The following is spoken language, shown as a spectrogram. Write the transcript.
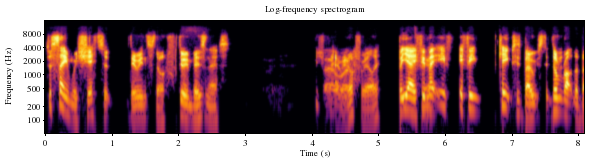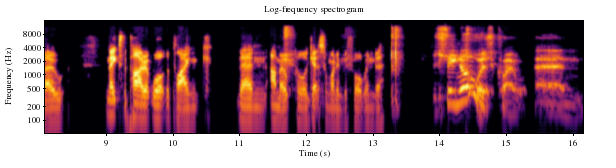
just saying we're shit at doing stuff, doing business. Which fair uh, enough, really. But yeah, if he yeah. if if he keeps his boats, doesn't rock the boat, makes the pirate walk the plank, then I'm hopeful we'll get someone in before winter. Did you see Norwood's quote um,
